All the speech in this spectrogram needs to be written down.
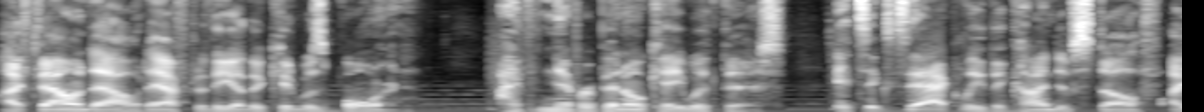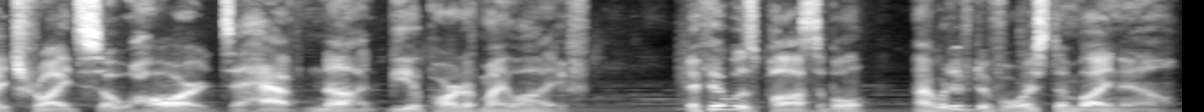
I found out after the other kid was born. I've never been okay with this. It's exactly the kind of stuff I tried so hard to have not be a part of my life. If it was possible, I would have divorced him by now,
